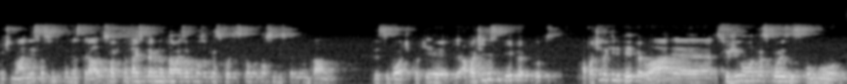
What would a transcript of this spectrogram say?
continuar nesse assunto com o mestrado, só que tentar experimentar mais algumas outras coisas que eu não consegui experimentar né? desse bot, porque a partir desse paper, ups, a partir daquele paper lá, é, surgiram outras coisas, como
